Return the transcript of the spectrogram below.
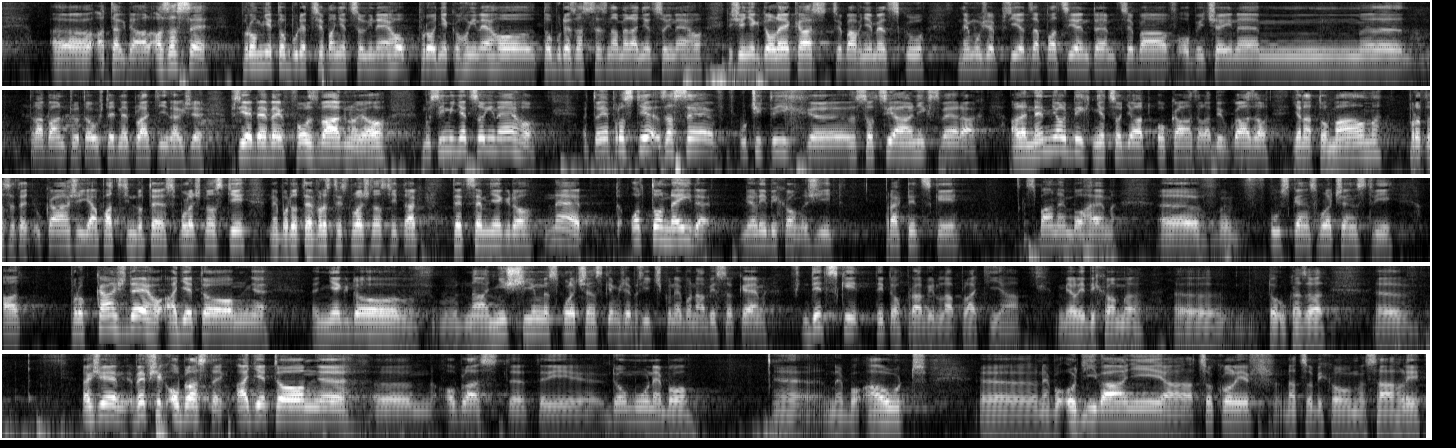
a, e, a tak dále. A zase pro mě to bude třeba něco jiného, pro někoho jiného to bude zase znamenat něco jiného. Když je někdo lékař, třeba v Německu, nemůže přijet za pacientem třeba v obyčejném eh, Trabantu, to už teď neplatí, takže přijede ve Volkswagenu, jo. Musí mít něco jiného. to je prostě zase v určitých e, sociálních sférách. Ale neměl bych něco dělat okázal, abych ukázal, já na to mám, proto se teď ukáží, já patřím do té společnosti nebo do té vrstvy společnosti, tak teď jsem někdo. Ne, to, o to nejde. Měli bychom žít prakticky s Pánem Bohem eh, v, v úzkém společenství a pro každého, ať je to mm, někdo na nižším společenském žebříčku nebo na vysokém, vždycky tyto pravidla platí a měli bychom eh, to ukazovat. Eh, takže ve všech oblastech, ať je to oblast tedy domů nebo, nebo aut, nebo odívání a cokoliv, na co bychom sáhli,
